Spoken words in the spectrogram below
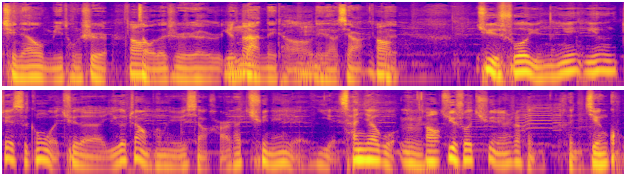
去年我们一同事哦。走的是云南那条嗯。那条线儿，据说云南，因为因为这次跟我去的一个帐篷的有一小孩，他去年也也参加过。据说去年是很很艰苦，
